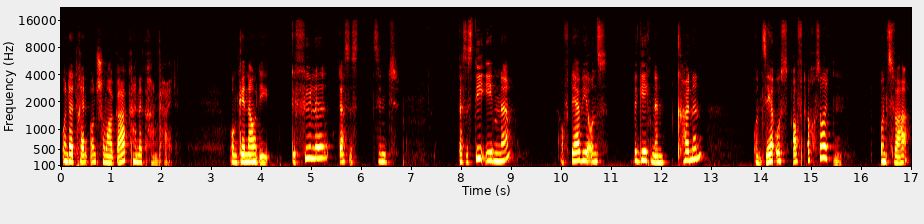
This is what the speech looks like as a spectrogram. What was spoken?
und da trennt uns schon mal gar keine Krankheit. Und genau die Gefühle, das ist, sind, das ist die Ebene, auf der wir uns begegnen können und sehr oft auch sollten. Und zwar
